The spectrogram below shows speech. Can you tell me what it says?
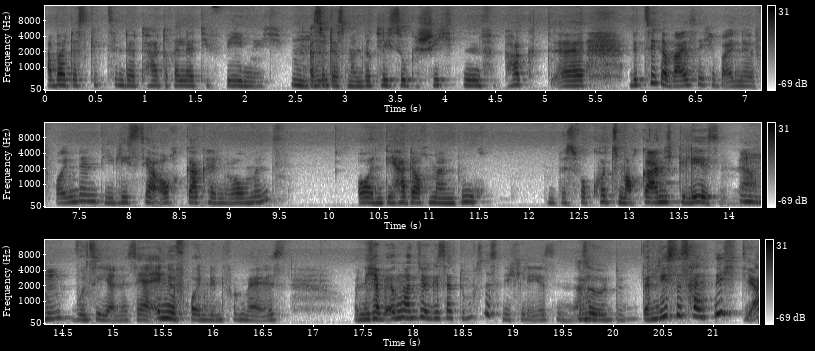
aber das gibt es in der Tat relativ wenig. Also, dass man wirklich so Geschichten verpackt. Äh, witzigerweise, ich habe eine Freundin, die liest ja auch gar kein Romance und die hat auch mein Buch bis vor kurzem auch gar nicht gelesen, ja, obwohl sie ja eine sehr enge Freundin von mir ist. Und ich habe irgendwann zu ihr gesagt, du musst es nicht lesen. Also Mhm. dann liest es halt nicht, ja.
